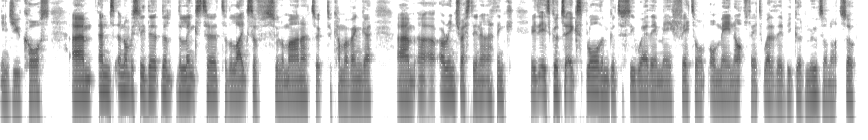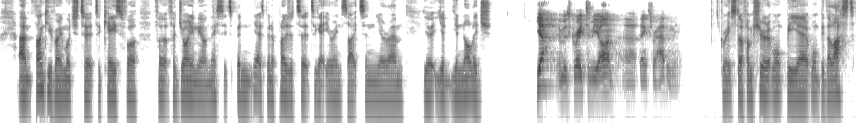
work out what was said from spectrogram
in due course, um, and and obviously the, the, the links to to the likes of Sulemana to to Camavinga um, are, are, interesting, and I think it, it's good to explore them. Good to see where they may fit or, or may not fit, whether they'd be good moves or not. So, um, thank you very much to, to Kees for, for for joining me on this. It's been yeah, it's been a pleasure to, to get your insights and your um your your, your knowledge. Yeah, it was great to be on. Uh, thanks for having me. Great stuff. I'm sure it won't be uh, won't be the last.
